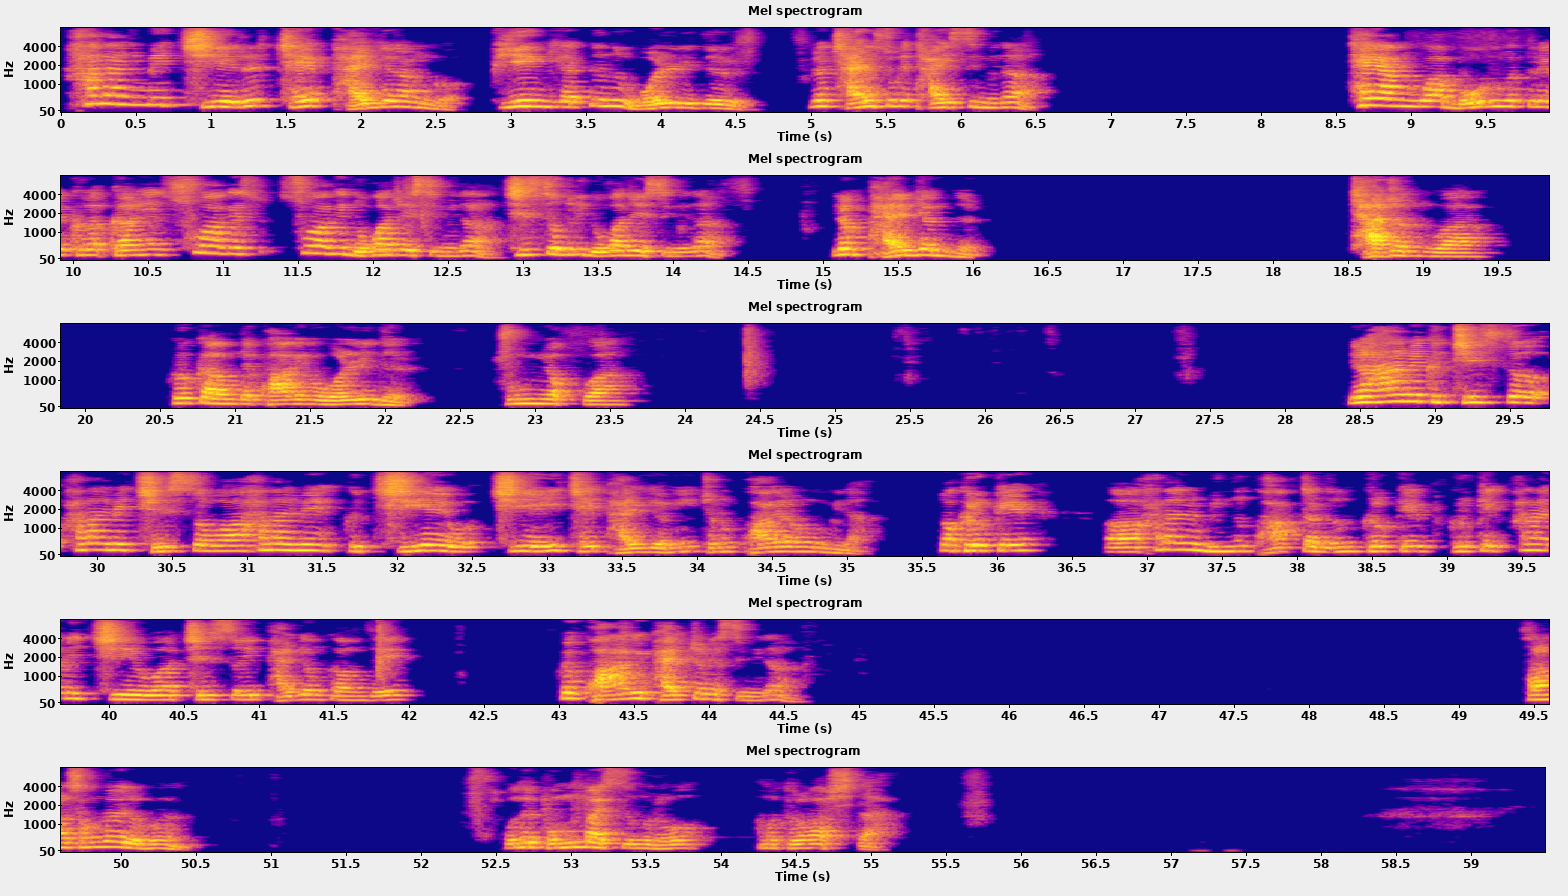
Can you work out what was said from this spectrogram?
하나님의 지혜를 재발견하는 것, 비행기가 뜨는 원리들, 이런 자연 속에 다 있습니다. 태양과 모든 것들의 그, 그 안에 수학의, 수학이 녹아져 있습니다. 질서들이 녹아져 있습니다. 이런 발견들, 자전과 그 가운데 과학의 그 원리들, 중력과 이런 하나님의 그 질서, 하나님의 질서와 하나님의 그 지혜, 지혜의 재발견이 저는 과학이라고 봅니다. 또 그렇게 어, 하나님을 믿는 과학자들은 그렇게 그렇게 하나님의 지혜와 질서의 발견 가운데 그 과학이 발전했습니다. 사랑하는 성도 여러분, 오늘 본문 말씀으로 한번 돌아갑시다.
